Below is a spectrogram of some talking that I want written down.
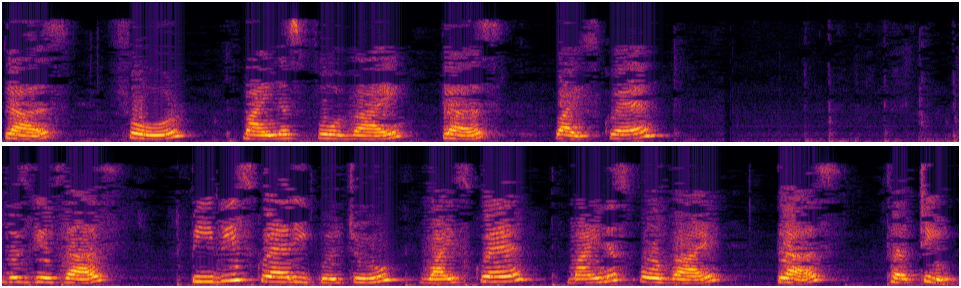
plus 4 minus 4y plus y square. This gives us PB square equal to y square minus 4y plus 13.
